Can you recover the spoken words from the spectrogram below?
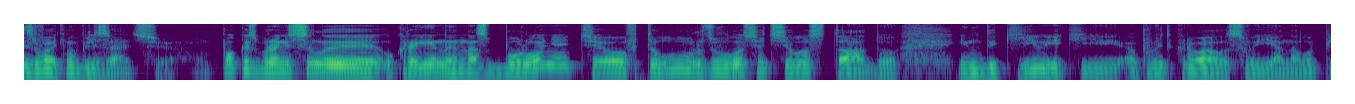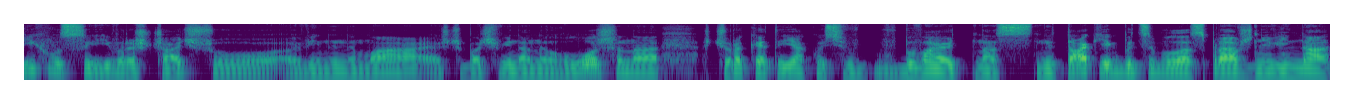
зривають мобілізацію. Поки Збройні сили України нас боронять, в тилу розвелося ціле стадо індиків, які повідкривали свої аналопіхвоси і верещать, що війни нема, що бач, війна не оголошена, що ракети якось вбивають нас не так, якби це була справжня війна.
